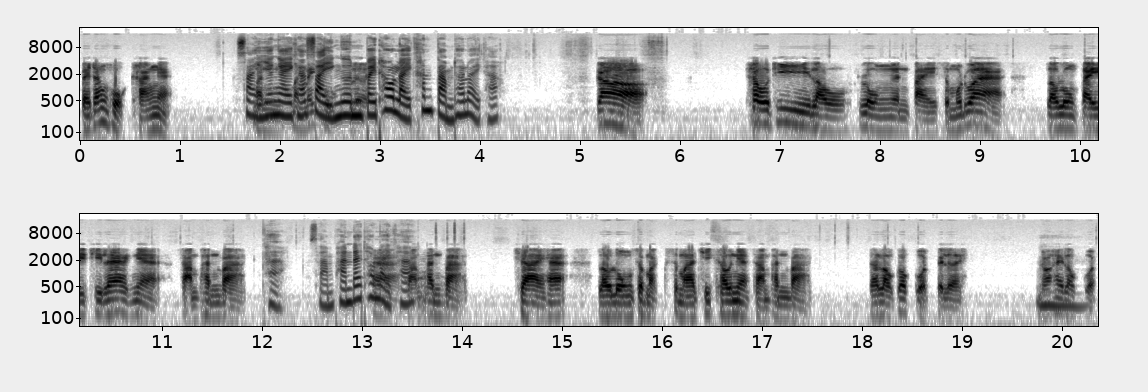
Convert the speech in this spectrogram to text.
ไปตั้งหกครั้งเนี่ย ใส่มันยังไงมัคะนไม่ใส่ถูกเงินเลยไปเท่าไหร่ขั้นต่ำเท่าไหร่คะก็เท่าที่เราลงเงินไป สมมุติว่าเราลงไปทีแรกเนี่ยสามพันบาทค่ะสามพันได้เท่าไหร่คะสามพันบาท ใช่ฮะ เราลงสมัครสมาชิกเขาเนี่ยสามพันบาท แล้วเราก็กดไปเลย ก็ให้เรากด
